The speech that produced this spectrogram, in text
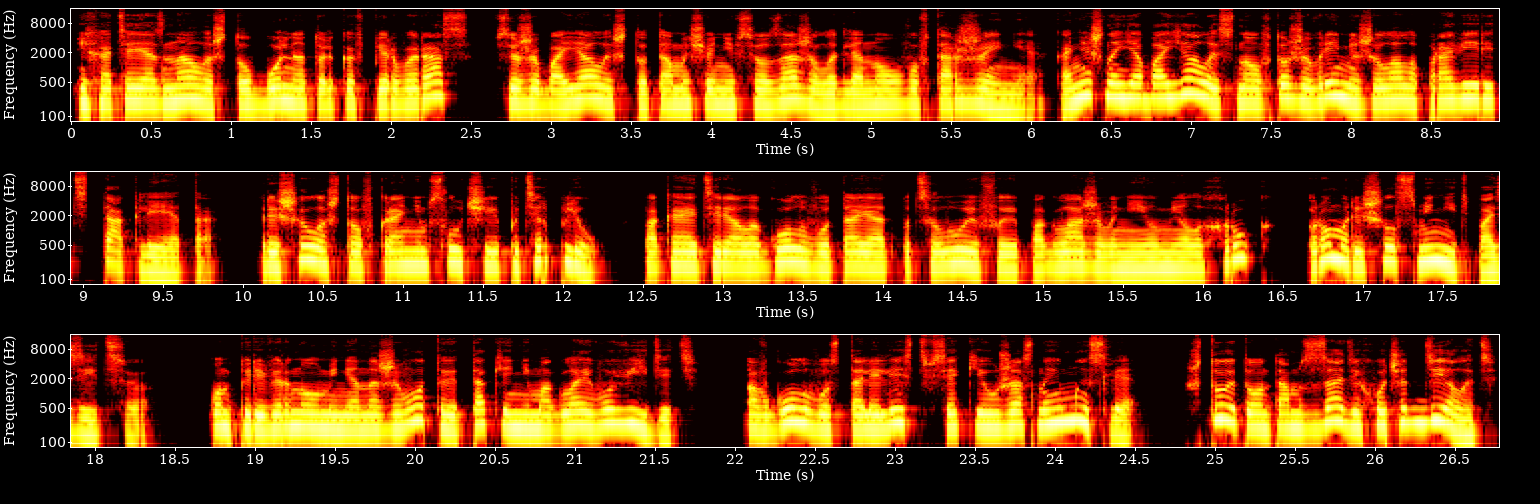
И хотя я знала, что больно только в первый раз, все же боялась, что там еще не все зажило для нового вторжения. Конечно, я боялась, но в то же время желала проверить, так ли это. Решила, что в крайнем случае потерплю. Пока я теряла голову, тая от поцелуев и поглаживаний умелых рук, Рома решил сменить позицию. Он перевернул меня на живот, и так я не могла его видеть. А в голову стали лезть всякие ужасные мысли. Что это он там сзади хочет делать?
